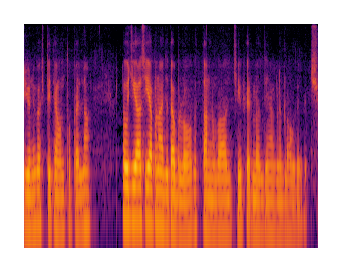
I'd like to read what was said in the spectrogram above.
ਯੂਨੀਵਰਸਿਟੀ ਤੇ ਆਉਣ ਤੋਂ ਪਹਿਲਾਂ। ਲਓ ਜੀ ਆ ਸੀ ਆਪਣਾ ਅੱਜ ਦਾ ਬਲੋਗ ਧੰਨਵਾਦ ਜੀ, ਫਿਰ ਮਿਲਦੇ ਹਾਂ ਅਗਲੇ ਬਲੋਗ ਦੇ ਵਿੱਚ।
